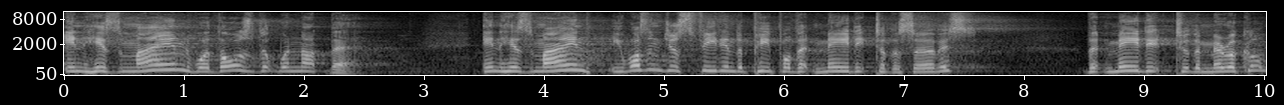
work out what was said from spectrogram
in his mind were those that were not there. In his mind, he wasn't just feeding the people that made it to the service, that made it to the miracle,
